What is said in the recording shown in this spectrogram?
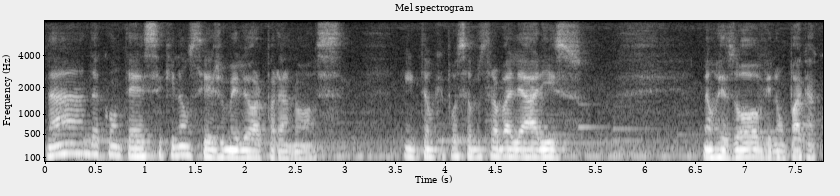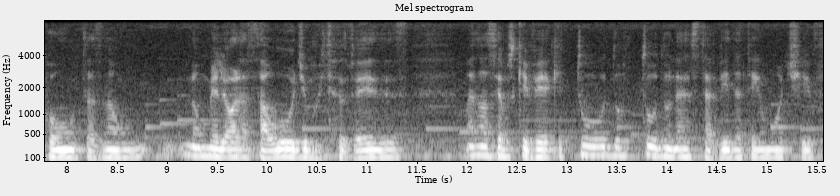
nada acontece que não seja o melhor para nós. Então que possamos trabalhar isso. Não resolve, não paga contas, não, não melhora a saúde muitas vezes, mas nós temos que ver que tudo, tudo nesta vida tem um motivo.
